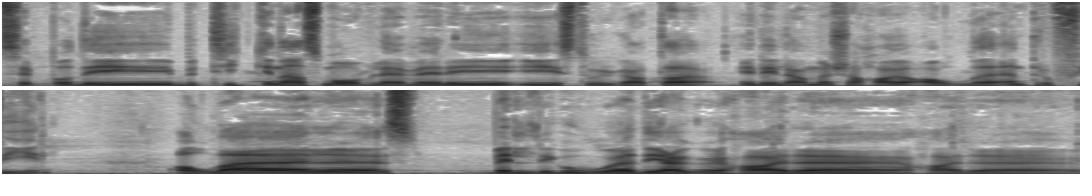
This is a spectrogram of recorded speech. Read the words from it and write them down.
ser på de butikkene som overlever i, i Storgata i Lillehammer, så har jo alle en profil. Alle er veldig gode. De er, har, eh, har, eh,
